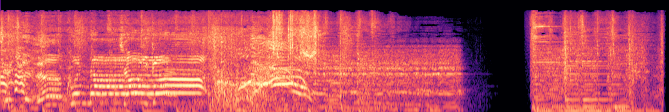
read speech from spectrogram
解决了困难。加油！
